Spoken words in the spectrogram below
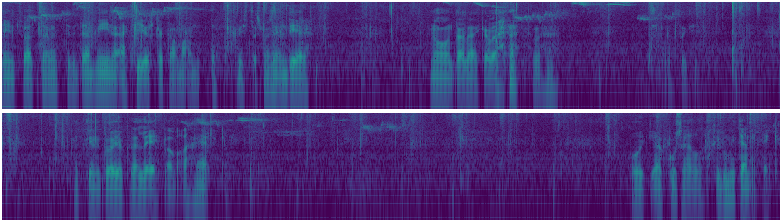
Ei nyt välttämättä mitään Miina äkkijyrkkäkamaa, mutta mistäs mä sen tiedän. No on täällä ehkä vähän, vähän Hetkinen, tuo ei ole kyllä lehmä, vaan herkä. Poikia kusella. Eiku mitä ne tekee?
